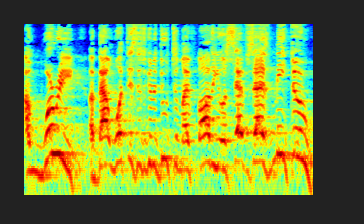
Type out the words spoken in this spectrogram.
I'm worried about what this is going to do to my father. Yosef says, me too.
